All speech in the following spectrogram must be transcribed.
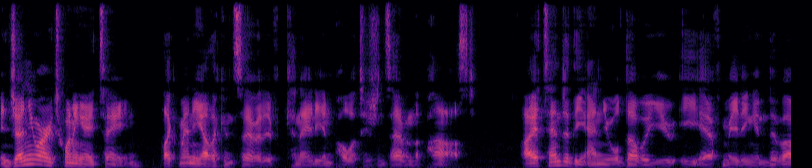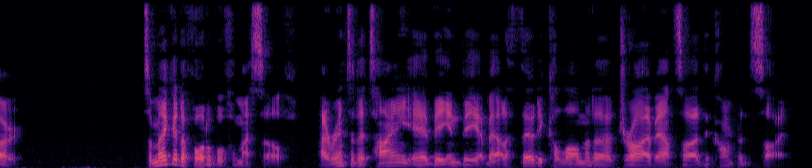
In January 2018, like many other conservative Canadian politicians have in the past, I attended the annual WEF meeting in Davos. To make it affordable for myself, I rented a tiny Airbnb about a 30 kilometre drive outside the conference site.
